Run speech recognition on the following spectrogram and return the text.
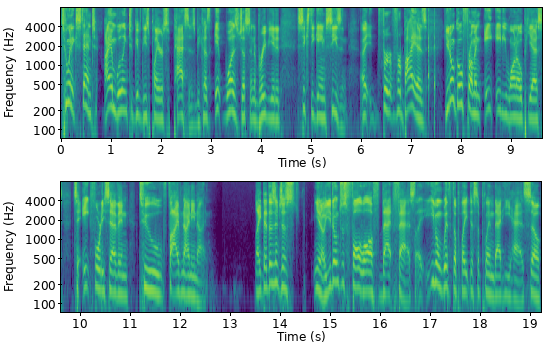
to an extent, I am willing to give these players passes because it was just an abbreviated 60 game season. Uh, for for Baez, you don't go from an 881 OPS to 847 to 599. Like that doesn't just you know you don't just fall off that fast, like, even with the plate discipline that he has. So.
